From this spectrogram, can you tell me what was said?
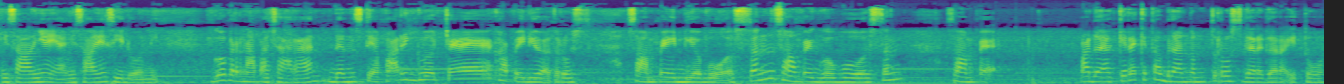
Misalnya ya misalnya si Doni. Gue pernah pacaran dan setiap hari gue cek HP dia terus sampai dia bosen sampai gue bosen sampai pada akhirnya kita berantem terus gara-gara itu.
